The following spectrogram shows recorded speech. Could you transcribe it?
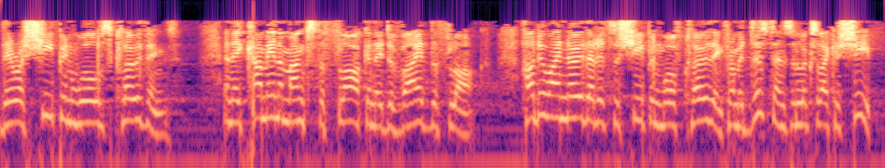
there are sheep in wolves' clothing. And they come in amongst the flock and they divide the flock. How do I know that it's a sheep in wolf clothing? From a distance, it looks like a sheep.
